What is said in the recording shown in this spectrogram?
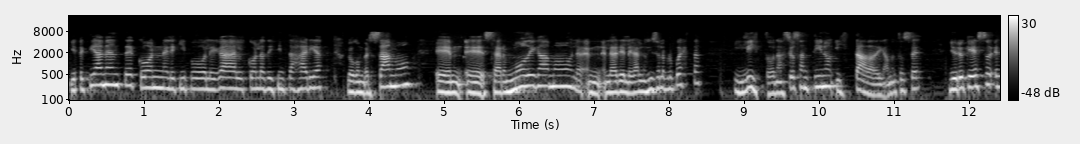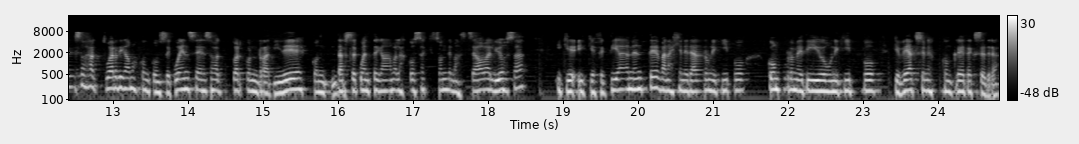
Y efectivamente, con el equipo legal, con las distintas áreas, lo conversamos, em, eh, se armó, digamos, el área legal nos hizo la propuesta y listo, nació Santino y estaba, digamos. Entonces, yo creo que eso, eso es actuar, digamos, con consecuencias, eso es actuar con rapidez, con darse cuenta, digamos, las cosas que son demasiado valiosas y que, y que efectivamente van a generar un equipo comprometido, un equipo que ve acciones concretas, etc.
